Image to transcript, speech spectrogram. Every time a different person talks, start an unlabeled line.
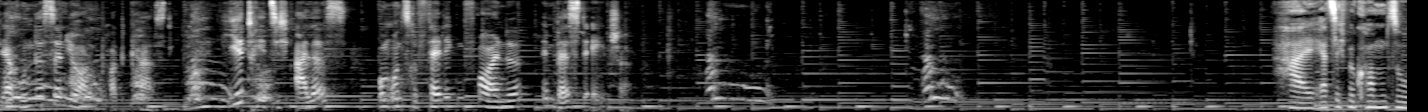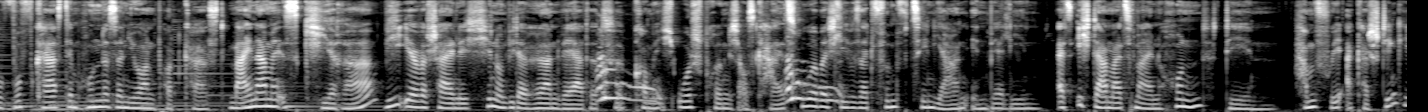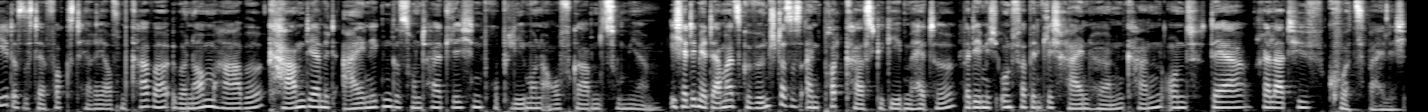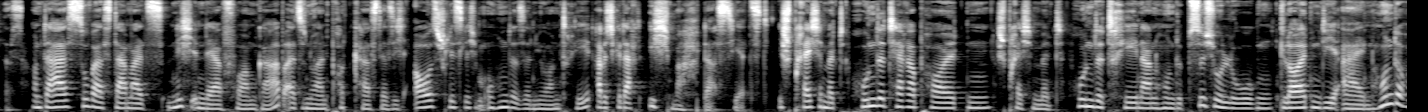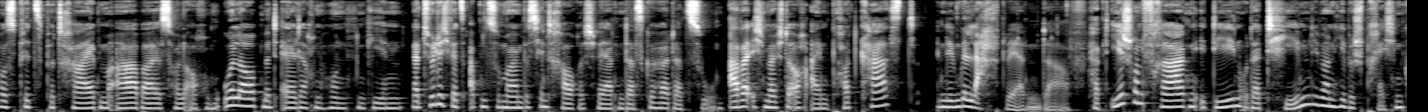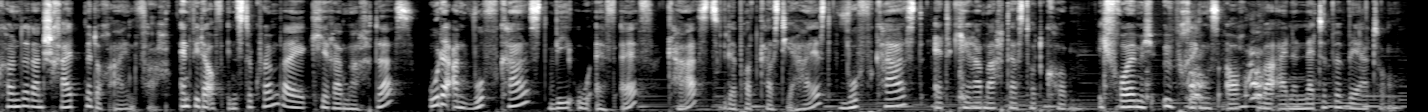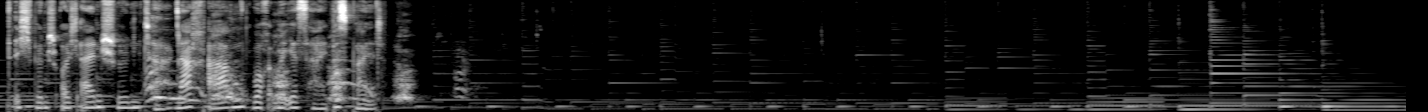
der Hunde-Senioren-Podcast. Hier dreht sich alles um unsere fälligen Freunde im Best Ager. Hi, herzlich willkommen zu Wuffcast, dem Hundesenioren-Podcast. Mein Name ist Kira. Wie ihr wahrscheinlich hin und wieder hören werdet, komme ich ursprünglich aus Karlsruhe, aber ich lebe seit 15 Jahren in Berlin. Als ich damals meinen Hund, den Humphrey Akastinki, das ist der Fox Terrier auf dem Cover, übernommen habe, kam der mit einigen gesundheitlichen Problemen und Aufgaben zu mir. Ich hätte mir damals gewünscht, dass es einen Podcast gegeben hätte, bei dem ich unverbindlich reinhören kann und der relativ kurzweilig ist. Und da es sowas damals nicht in der Form gab, also nur ein Podcast, der sich ausschließlich um Hundesenioren dreht, habe ich gedacht, ich mache das jetzt. Ich spreche mit Hundetherapeuten, spreche mit Hundetrainern, Hundepsychologen, Leuten, die ein Hundehospiz betreiben, betreiben, aber es soll auch um Urlaub mit älteren Hunden gehen. Natürlich wird es ab und zu mal ein bisschen traurig werden, das gehört dazu. Aber ich möchte auch einen Podcast in dem gelacht werden darf. Habt ihr schon Fragen, Ideen oder Themen, die man hier besprechen könnte, dann schreibt mir doch einfach. Entweder auf Instagram bei Kira macht das oder an wuffcast, W-U-F-F, cast, wie der Podcast hier heißt, wuffcast at kiramachtas.com. Ich freue mich übrigens auch über eine nette Bewertung. Ich wünsche euch einen schönen Tag, Nacht, Abend, wo auch immer ihr seid. Bis bald.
